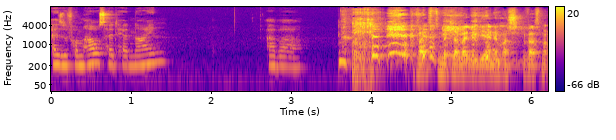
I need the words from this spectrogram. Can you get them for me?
Also vom Haushalt her nein, aber Weißt du mittlerweile, wie eine Masch Waschma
